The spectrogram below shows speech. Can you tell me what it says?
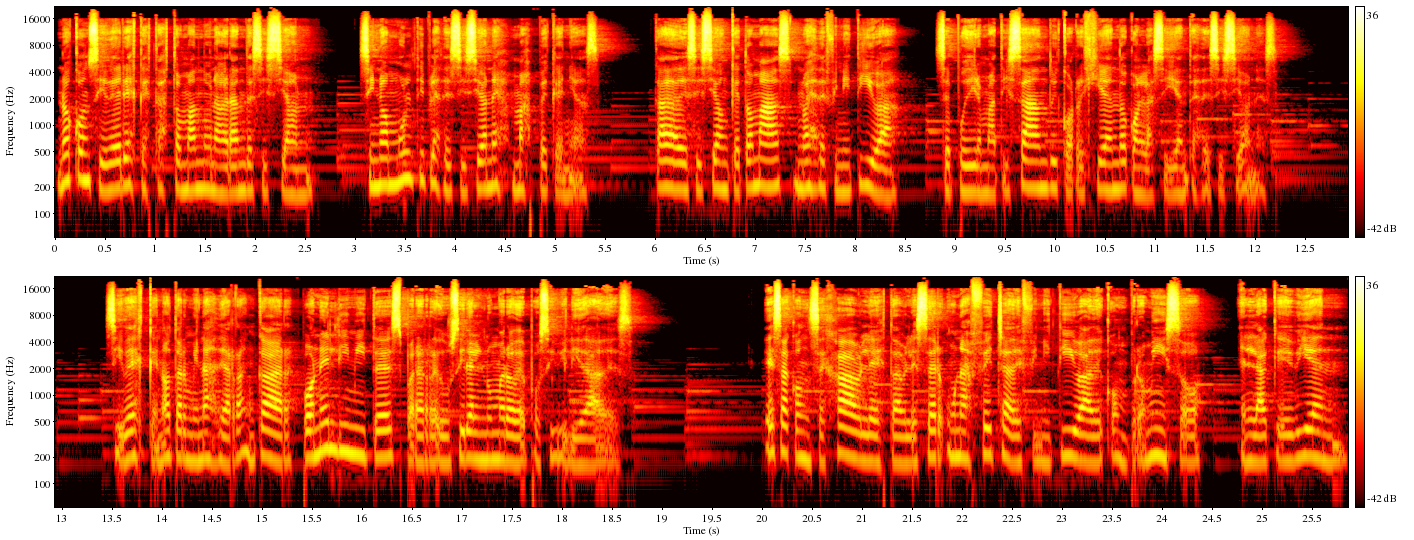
No consideres que estás tomando una gran decisión, sino múltiples decisiones más pequeñas. Cada decisión que tomas no es definitiva, se puede ir matizando y corrigiendo con las siguientes decisiones. Si ves que no terminas de arrancar, pone límites para reducir el número de posibilidades es aconsejable establecer una fecha definitiva de compromiso en la que bien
